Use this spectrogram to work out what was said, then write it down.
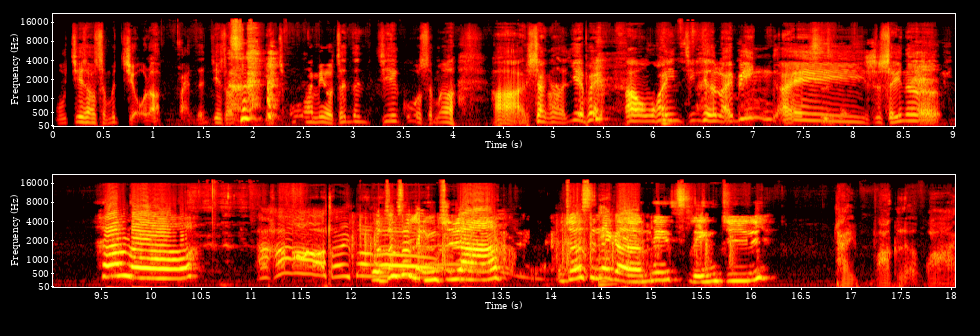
不介绍什么酒了，反正介绍也从来没有真正接过什么啊香港的叶配啊。我们欢迎今天的来宾，哎，是谁呢？Hello，啊哈，太棒了！我就是邻居啊，我就是那个 Miss 邻居。太棒了哇！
